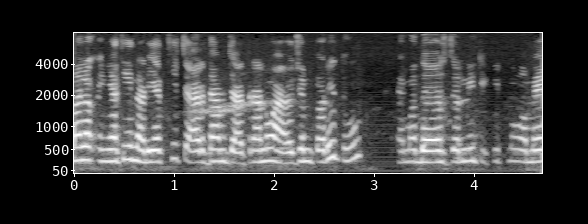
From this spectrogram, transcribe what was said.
અમારે અહીંયાથી નડિયાદથી ચારધામ જાત્રાનું આયોજન કર્યું હતું. એમાં દસ જણની ટિકિટનું અમે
